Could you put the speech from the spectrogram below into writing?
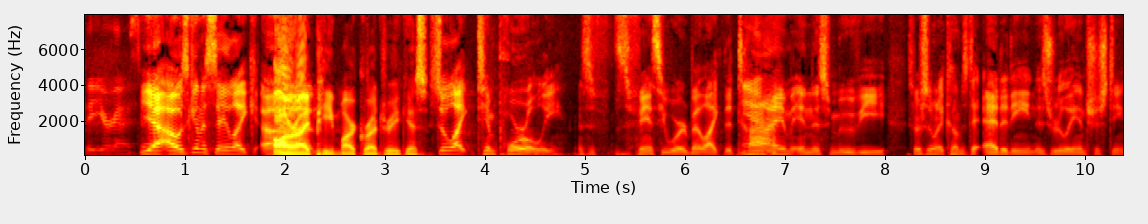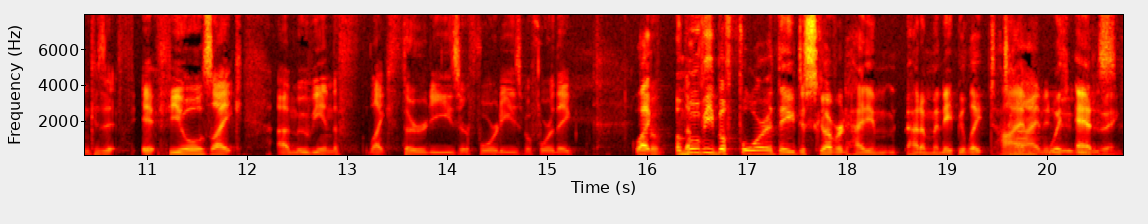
that you were gonna say. yeah. I was gonna say like um, R.I.P. Mark Rodriguez. So like temporally, this is, this is a fancy word, but like the Yeah. time in this movie, especially when it comes to editing, is really interesting because it it feels like a movie in the like 30s or 40s before they Like a movie before they discovered how to how to manipulate time, time with movies. editing.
